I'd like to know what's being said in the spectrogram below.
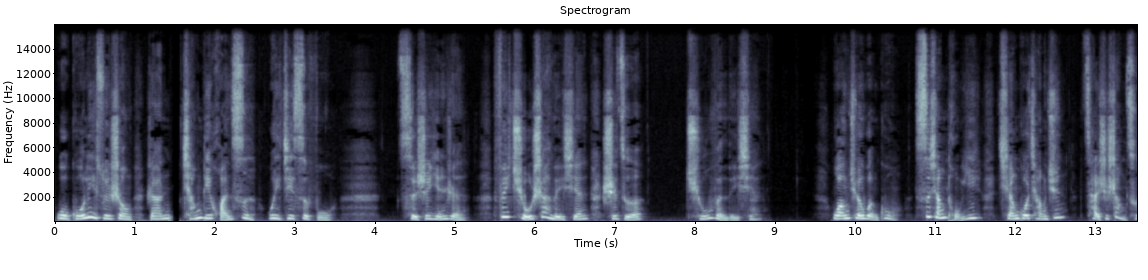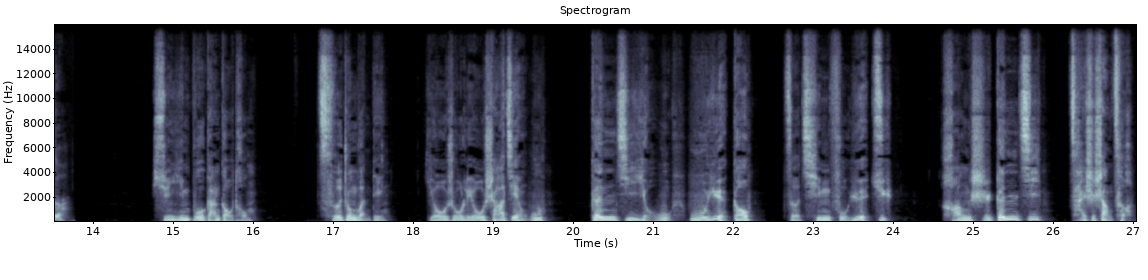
我国力虽盛，然强敌环伺，危机四伏。此时隐忍，非求善为先，实则求稳为先。王权稳固，思想统一，强国强军才是上策。荀英不敢苟同，此种稳定，犹如流沙建屋。根基有误，屋越高，则倾覆越巨，夯实根基才是上策。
